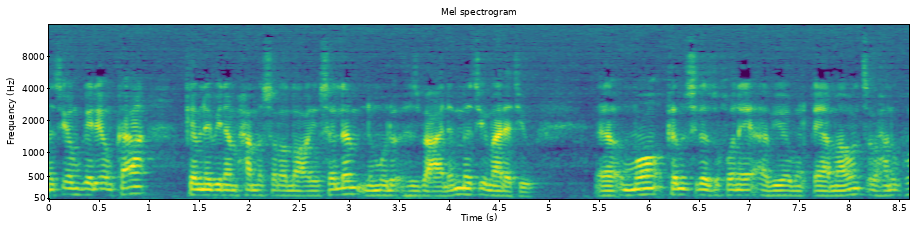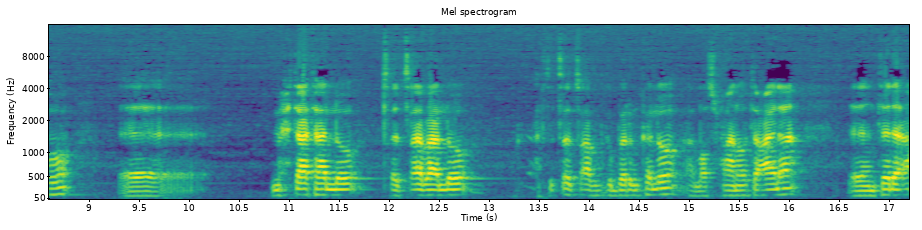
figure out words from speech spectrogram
መፅኦም ገሊኦም ከዓ ከም ነቢና ሙሓመድ ስ ላ ለ ሰለም ንሙሉእ ህዝቢ ዓለም መፅኡ ማለት እዩ እሞ ከምዚ ስለ ዝኾነ ኣብ ዮም ኣልቅያማ እውን ፅባሕ ንግሆ ምሕታት ኣሎ ፀብፃብ ኣሎ ኣብቲ ፀብፃብ ክትግበር እንከሎ ኣላ ስብሓን ወተዓላ እንተደኣ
